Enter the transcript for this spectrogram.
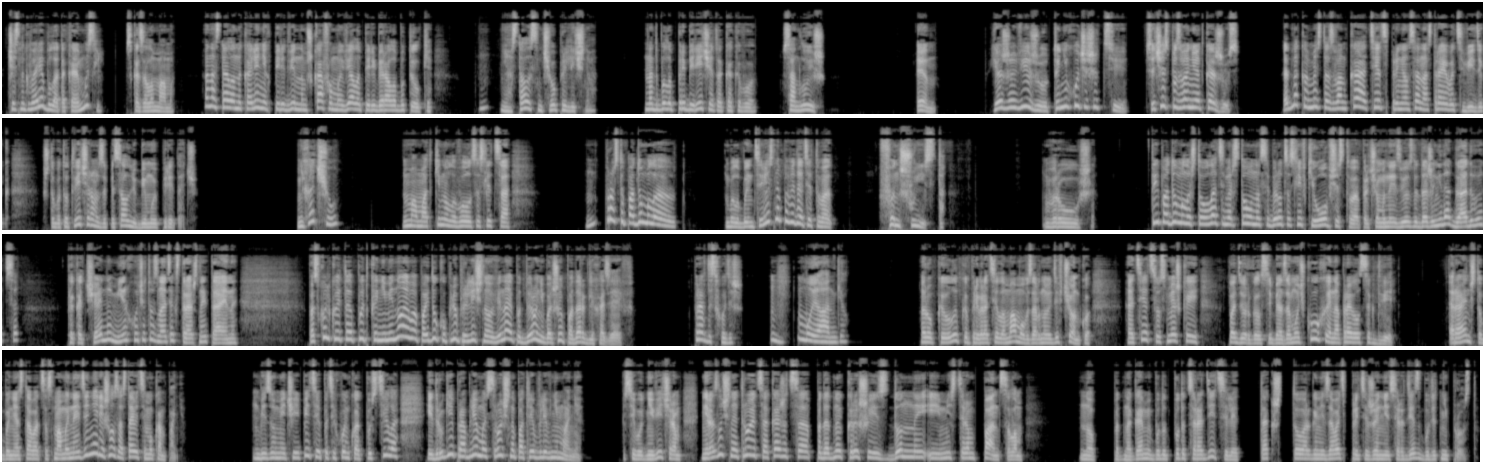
Честно говоря, была такая мысль, — сказала мама. Она стояла на коленях перед винным шкафом и вяло перебирала бутылки. Не осталось ничего приличного. Надо было приберечь это, как его, Сан-Луиш. «Энн, я же вижу, ты не хочешь идти. Сейчас позвоню и откажусь». Однако вместо звонка отец принялся настраивать видик, чтобы тот вечером записал любимую передачу. «Не хочу». Мама откинула волосы с лица. Просто подумала, было бы интересно повидать этого фэншуиста. Вруша. Ты подумала, что у Латимер Стоуна соберутся сливки общества, причем иные звезды даже не догадываются, как отчаянно мир хочет узнать их страшные тайны. Поскольку эта пытка неминуема, пойду куплю приличного вина и подберу небольшой подарок для хозяев. Правда сходишь? Мой ангел. Робкая улыбка превратила маму в озорную девчонку. Отец с усмешкой подергал себя замочку уха и направился к двери. Райан, чтобы не оставаться с мамой наедине, решил составить ему компанию. Безумие чаепития потихоньку отпустило, и другие проблемы срочно потребовали внимания. Сегодня вечером неразлучная троица окажется под одной крышей с Донной и мистером Панцелом, но под ногами будут путаться родители, так что организовать притяжение сердец будет непросто.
